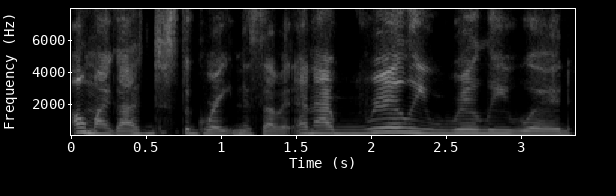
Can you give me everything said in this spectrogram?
Oh my God, just the greatness of it, and I really, really would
